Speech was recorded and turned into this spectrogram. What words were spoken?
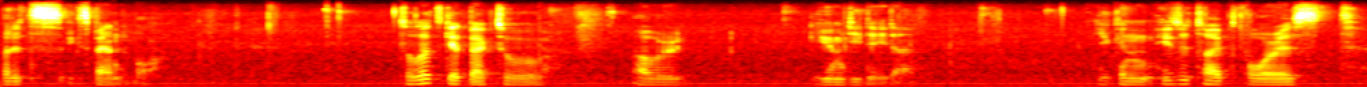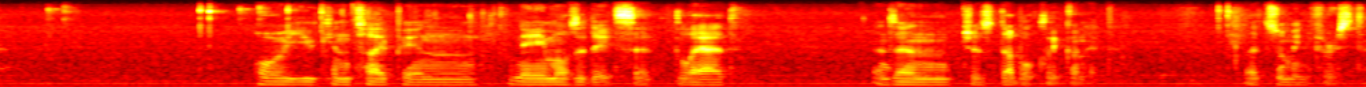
but it's expandable. So let's get back to our UMD data. You can either type forest or you can type in name of the dataset, GLAD, and then just double click on it. Let's zoom in first.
